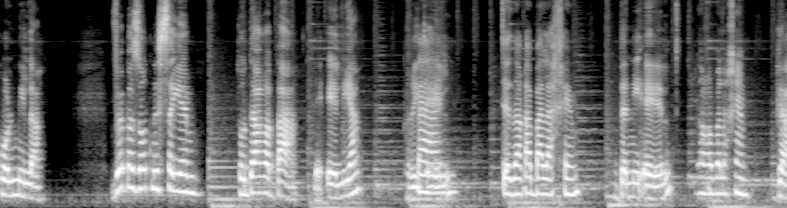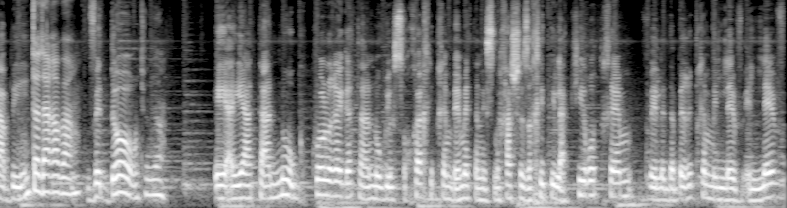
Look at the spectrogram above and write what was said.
כל מילה. ובזאת נסיים. תודה רבה לאליה, פריאל, תודה רבה לכם. דניאל, תודה רבה לכם. גבי תודה רבה. ודור. תודה. אה, היה תענוג, כל רגע תענוג לשוחח איתכם, באמת אני שמחה שזכיתי להכיר אתכם ולדבר איתכם מלב אל לב.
